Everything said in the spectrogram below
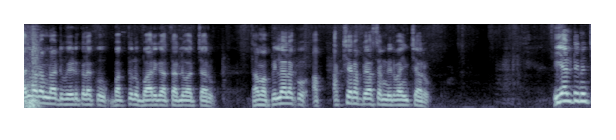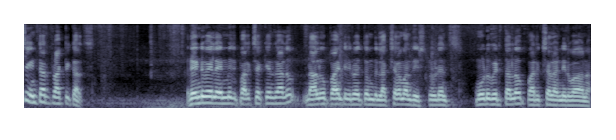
ఆదివారం నాటి వేడుకలకు భక్తులు భారీగా తరలివచ్చారు. తమ పిల్లలకు అక్షరాభ్యాసం నిర్వహించారు. ఇయాల్టి నుంచి ఇంటర్ ప్రాక్టికల్స్. రెండు వేల ఎనిమిది పరీక్ష కేంద్రాలు నాలుగు పాయింట్ ఇరవై తొమ్మిది లక్షల మంది స్టూడెంట్స్ మూడు విడతల్లో పరీక్షల నిర్వహణ.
